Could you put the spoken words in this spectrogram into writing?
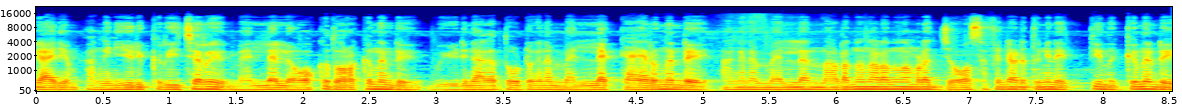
കാര്യം. അങ്ങനെ ഈ ഒരു ക്രീച്ചർ മെല്ലെ ലോക്ക് തുറക്കുന്നുണ്ട്. വീടിനകത്തോട്ട് ഇങ്ങനെ മെല്ലെ കയറുന്നുണ്ട്. അങ്ങനെ മെല്ലെ നടന്ന് നടന്ന് നമ്മുടെ ജോസഫിന്റെ അടുത്ത് ഇങ്ങനെ എത്തി നിൽക്കുന്നുണ്ട്.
